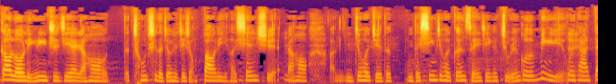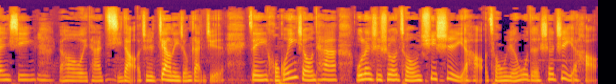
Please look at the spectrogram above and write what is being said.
高楼林立之间，然后。充斥的就是这种暴力和鲜血，然后啊，你就会觉得你的心就会跟随这个主人公的命运，为他担心，然后为他祈祷，就是这样的一种感觉。所以《火锅英雄》它无论是说从叙事也好，从人物的设置也好，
